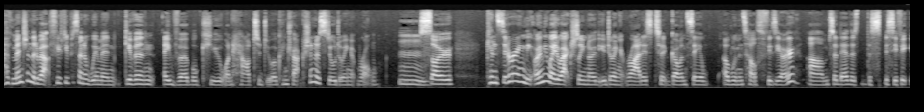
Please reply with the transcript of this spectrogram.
have mentioned that about 50% of women, given a verbal cue on how to do a contraction, are still doing it wrong. Mm. So, considering the only way to actually know that you're doing it right is to go and see a, a women's health physio. Um, so, they're the, the specific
